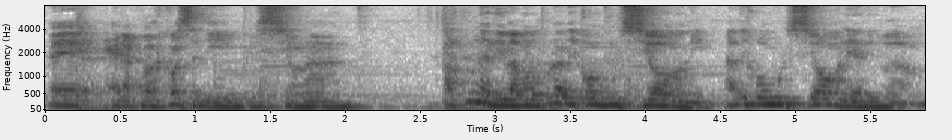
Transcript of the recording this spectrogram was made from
eh, era qualcosa di impressionante. Alcune arrivavano pure alle convulsioni, alle convulsioni arrivavano.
